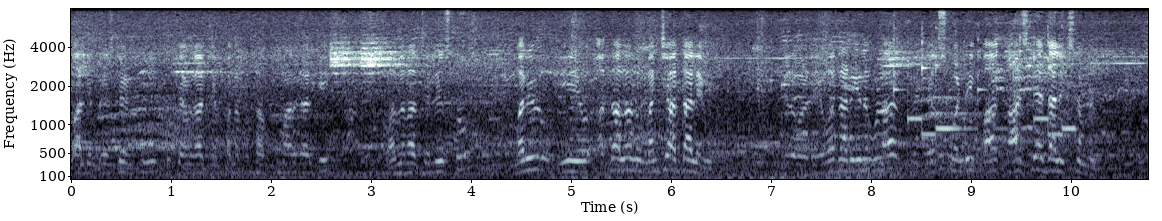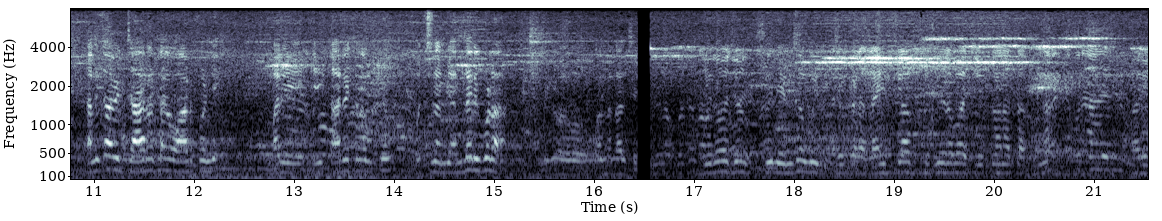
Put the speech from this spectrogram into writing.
కాలనీ ప్రెసిడెంట్కు ముఖ్యంగా జింపన్న ప్రతాప్ కుమార్ గారికి వందనాలు చెల్లిస్తూ మరియు ఈ అద్దాలను మంచి అద్దాలు ఇవి. మీరు ఎవరిని అడిగినా కూడా మీరు తెలుసుకోండి బాగా కాస్ట్లీ అద్దాలు ఇచ్చినాం మేము. కనుక అవి జాగ్రత్తగా వాడుకోండి. మరి ఈ కార్యక్రమంకు వచ్చిన మీ అందరికీ కూడా మీకు వందనాలు చెల్లి ఈరోజు దీని ఎంతో ఇక్కడ రైట్ క్లబ్ సుజీరాబాద్ శిల్పాన తరఫున మరి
